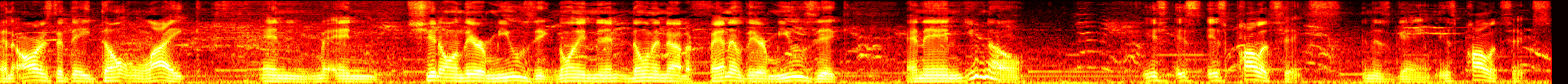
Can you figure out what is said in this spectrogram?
an artist that they don't like and and shit on their music, knowing knowing they're not a fan of their music, and then you know, it's it's it's politics in this game. It's politics.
